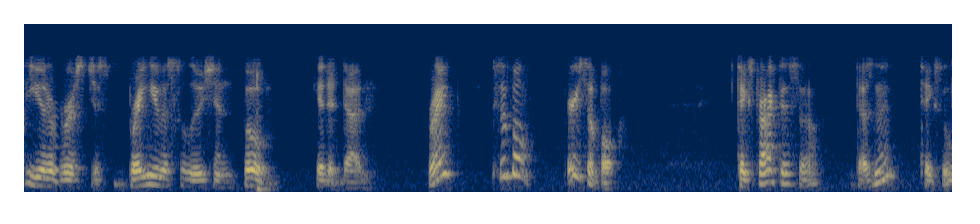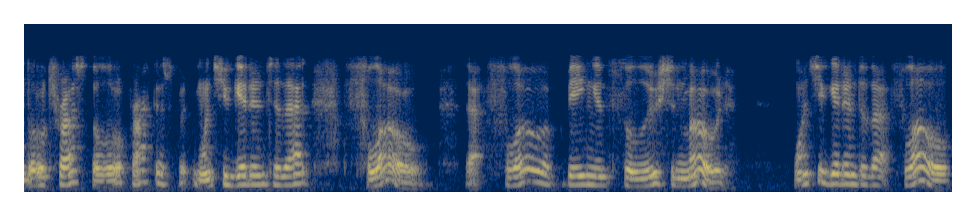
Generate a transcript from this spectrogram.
the universe just bring you a solution. Boom, get it done. Right? Simple. Very simple. Takes practice, though, doesn't it? Takes a little trust, a little practice, but once you get into that flow, that flow of being in solution mode, once you get into that flow,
